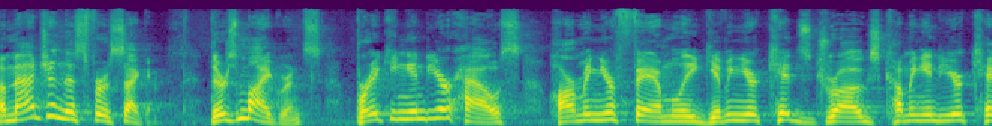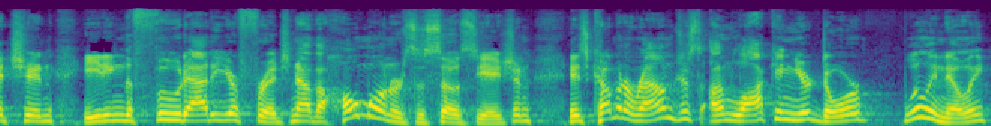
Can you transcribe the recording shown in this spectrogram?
Imagine this for a second. There's migrants breaking into your house, harming your family, giving your kids drugs, coming into your kitchen, eating the food out of your fridge. Now, the Homeowners Association is coming around just unlocking your door willy nilly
